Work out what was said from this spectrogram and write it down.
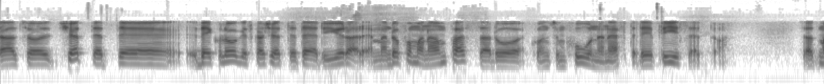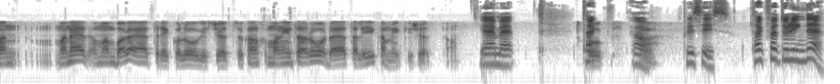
Alltså köttet, det ekologiska köttet är dyrare, men då får man anpassa då konsumtionen efter det priset då. Så att man, man äter, om man bara äter ekologiskt kött så kanske man inte har råd att äta lika mycket kött då. Jag är med. Tack. Och, ja, ja, precis. Tack för att du ringde.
